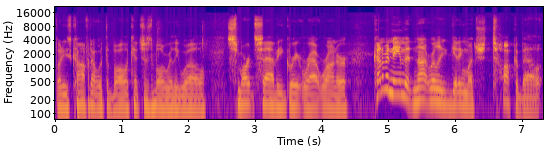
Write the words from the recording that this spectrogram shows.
but he's confident with the ball. Catches the ball really well. Smart, savvy, great route runner. Kind of a name that not really getting much talk about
